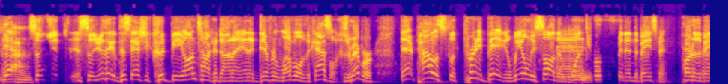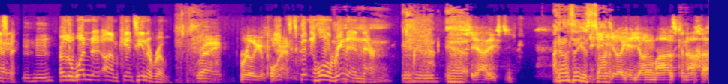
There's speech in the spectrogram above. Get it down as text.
Yeah. So, you- so you're thinking this actually could be on Takodana in a different level of the castle? Because remember, that palace looked pretty big, and we only saw the Mm. one throne room in the basement, part of the basement, hmm or the one um, cantina room. Right. Really good point. It's been a whole arena in there. Yeah, Yeah, you, I don't think it's you can get like a young Maz Kanata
